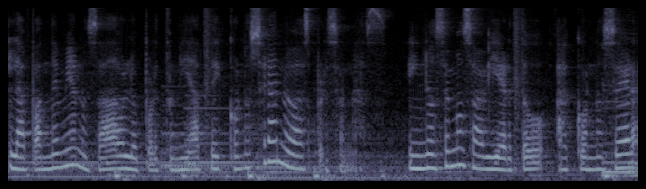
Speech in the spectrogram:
la pandemia nos ha dado la oportunidad de conocer a nuevas personas, y nos hemos abierto a conocer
